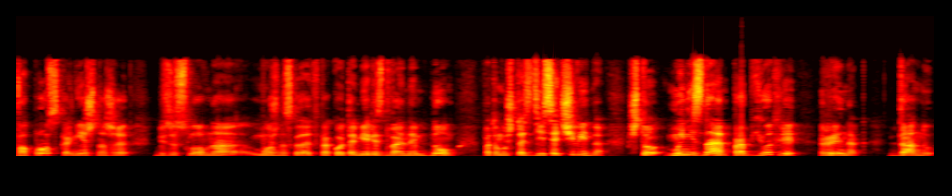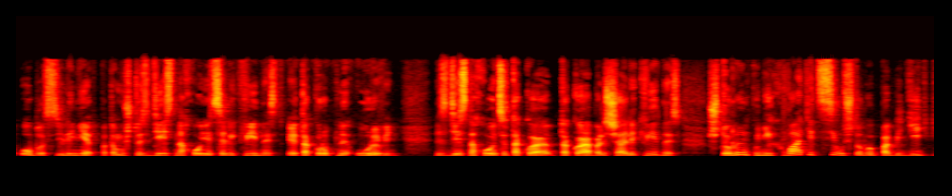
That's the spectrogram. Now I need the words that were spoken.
вопрос, конечно же, безусловно, можно сказать в какой-то мере с двойным дном. Потому что здесь очевидно, что мы не знаем, пробьет ли рынок данную область или нет, потому что здесь находится ликвидность, это крупный уровень. Здесь находится такая, такая большая ликвидность, что рынку не хватит сил, чтобы победить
